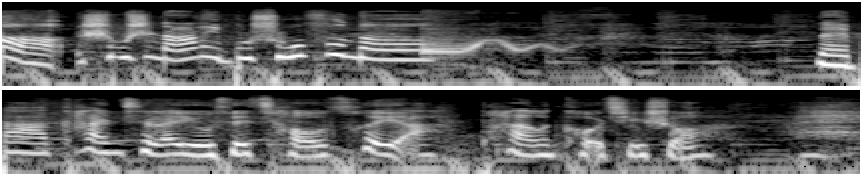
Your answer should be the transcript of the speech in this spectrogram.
呢？是不是哪里不舒服呢？”奶爸看起来有些憔悴啊，叹了口气说：“唉，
